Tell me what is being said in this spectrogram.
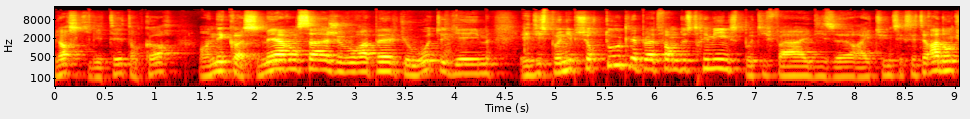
lorsqu'il était encore en Écosse. Mais avant ça, je vous rappelle que What a Game est disponible sur toutes les plateformes de streaming, Spotify, Deezer, iTunes, etc. Donc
